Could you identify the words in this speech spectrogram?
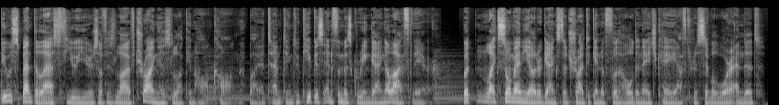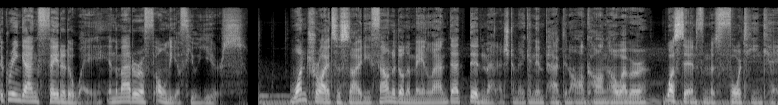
Du spent the last few years of his life trying his luck in Hong Kong by attempting to keep his infamous Green Gang alive there. But like so many other gangs that tried to gain a foothold in HK after the Civil War ended, the Green Gang faded away in the matter of only a few years. One triad society founded on the mainland that did manage to make an impact in Hong Kong, however, was the infamous 14K,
